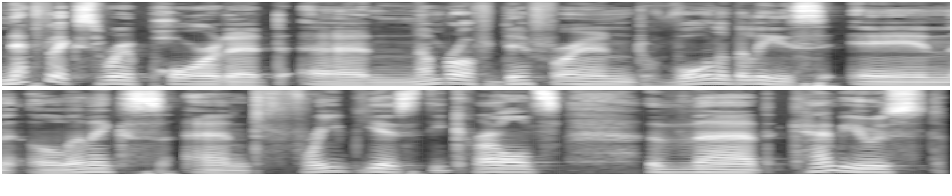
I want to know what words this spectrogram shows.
Netflix reported a number of different vulnerabilities in Linux and FreeBSD kernels that can be used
